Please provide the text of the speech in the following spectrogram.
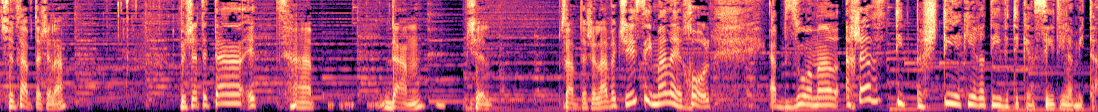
של סבתא שלה, ושתתה את הדם של סבתא שלה, וכשהיא סיימה לאכול, הבזו אמר, עכשיו תתפשטי יקירתי ותיכנסי איתי למיטה.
